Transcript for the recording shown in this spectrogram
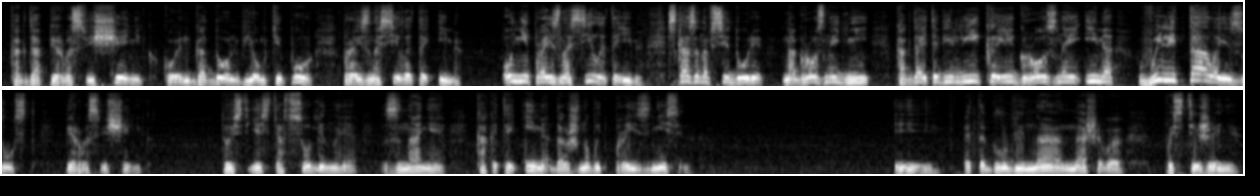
когда первосвященник Коэн Гадоль в Йом-Кипур произносил это имя. Он не произносил это имя. Сказано в Сидуре на грозные дни, когда это великое и грозное имя вылетало из уст первосвященника. То есть есть особенное знание, как это имя должно быть произнесено. И это глубина нашего постижения.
